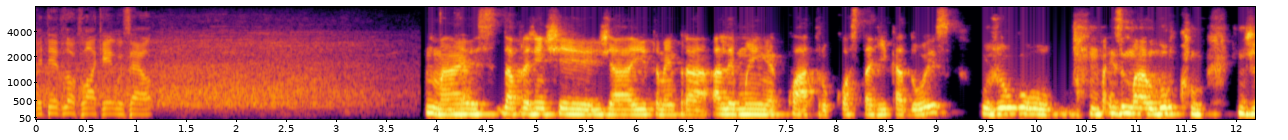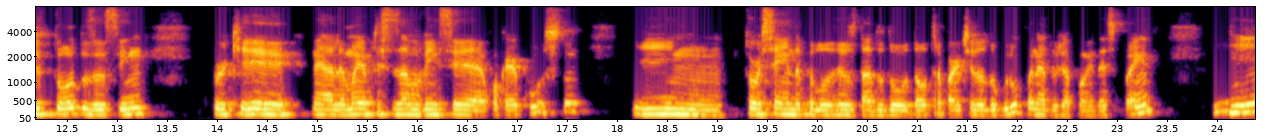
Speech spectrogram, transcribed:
It did look like it was out. Mas dá pra gente já ir também para Alemanha 4, Costa Rica 2, o jogo mais maluco de todos, assim, porque né, a Alemanha precisava vencer a qualquer custo e torcer ainda pelo resultado do, da outra partida do grupo, né, do Japão e da Espanha. E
